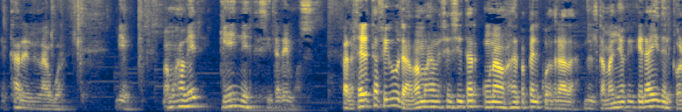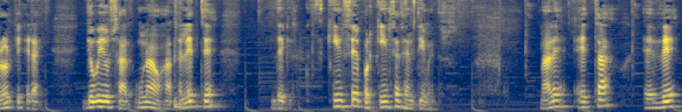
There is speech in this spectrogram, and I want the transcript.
Estar en el agua. Bien, vamos a ver qué necesitaremos. Para hacer esta figura vamos a necesitar una hoja de papel cuadrada, del tamaño que queráis del color que queráis. Yo voy a usar una hoja celeste de 15 por 15 centímetros. Esta es de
